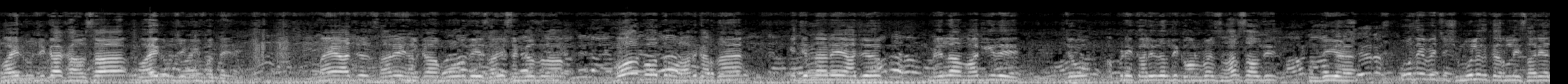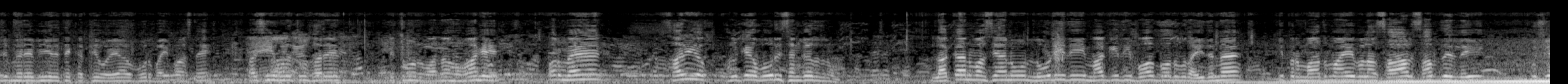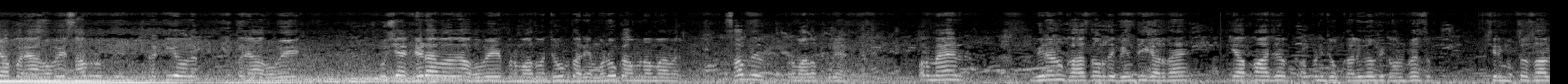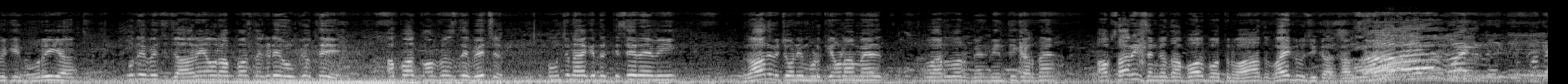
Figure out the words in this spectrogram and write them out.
ਵਾਹਿਗੁਰੂ ਜੀ ਕਾ ਖਾਲਸਾ, ਵਾਹਿਗੁਰੂ ਜੀ ਕੀ ਫਤਿਹ। ਮੈਂ ਅੱਜ ਸਾਰੇ ਹਲਕਾ ਬੋਰਡ ਦੀ ਸਾਰੀ ਸੰਗਤ ਦਾ ਬਹੁਤ ਬਹੁਤ ਧੰਨਵਾਦ ਕਰਦਾ ਹਾਂ ਕਿ ਜਿਨ੍ਹਾਂ ਨੇ ਅੱਜ ਮੇਲਾ ਮਾਗੀ ਦੇ, ਜੋ ਆਪਣੀ ਅਕਾਲੀ ਦਲ ਦੀ ਕਾਨਫਰੰਸ ਹਰ ਸਾਲ ਦੀ ਹੁੰਦੀ ਹੈ, ਉਹਦੇ ਵਿੱਚ ਸ਼ਮੂਲੀਅਤ ਕਰਨ ਲਈ ਸਾਰੇ ਅੱਜ ਮੇਰੇ ਵੀਰ ਇੱਥੇ ਇਕੱਠੇ ਹੋਏ ਆ, ਹੋਰ ਬਾਈਪਾਸ ਤੇ। ਅਸੀਂ ਹੁਣ ਤੋਂ ਸਾਰੇ ਇੱਥੋਂ ਰਵਾਨਾ ਹੋਵਾਂਗੇ। ਔਰ ਮੈਂ ਸਾਰੀ ਹਲਕੇ ਅਬੋਰ ਦੀ ਸੰਗਤ ਨੂੰ, ਇਲਾਕਾ ਨਿਵਾਸੀਆਂ ਨੂੰ ਲੋਹੜੀ ਦੀ, ਮਾਘੀ ਦੀ ਬਹੁਤ ਬਹੁਤ ਵਧਾਈ ਦਿੰਦਾ ਕਿ ਪ੍ਰਮਾਤਮਾ ਇਹ ਵਾਲਾ ਸਾਲ ਸਭ ਦੇ ਲਈ ਖੁਸ਼ੀਆਂ ਭਰਿਆ ਹੋਵੇ, ਸਭ ਨੂੰ ਤਰੱਕੀ ਵਾਲਾ ਭਰਿਆ ਹੋਵੇ, ਖੁਸ਼ੀਆਂ ਖੇੜਾ ਵਾਲਾ ਹੋਵੇ, ਪ੍ਰਮਾਤਮਾ ਜੋ ਵੀ ਤੁਹਾਡੀਆਂ ਮਨੋਕਾਮਨਾਵਾਂ ਹੈ ਸਭ ਦੇ ਪ੍ਰਮਾਤਮਾ ਪੂਰੀਆਂ ਕਰੇ। ਔਰ ਮੈਂ ਵੀਰਾਂ ਨੂੰ ਖਾਸ ਤੌਰ ਤੇ ਬੇਨਤੀ ਕਰਦਾ ਹਾਂ ਕਿ ਆਪਾਂ ਅੱਜ ਆਪਣੀ ਜੋ ਅਕਾਲੀ ਦਲ ਦੀ ਕਾਨਫਰੰਸ ਸ਼੍ਰੀ ਮੁਕਤਸਰ ਸਾਹਿਬ ਵਿਖੇ ਹੋ ਰਹੀ ਆ, ਉਹਦੇ ਵਿੱਚ ਜਾ ਰਹੇ ਹਾਂ ਔਰ ਆਪਾਂ ਤਗੜੇ ਹੋ ਕੇ ਉੱਥੇ ਆਪਾਂ ਕਾਨਫਰੰਸ ਦੇ ਵਿੱਚ ਪਹੁੰਚਣਾ ਹੈ। ਕਿ ਕਿਸੇ ਨੇ ਵੀ ਰਾਹ ਦੇ ਵਿੱਚੋਂ ਨਹੀਂ ਮੁੜ ਕੇ ਆਉਣਾ, ਮੈਂ ਵਾਰ-ਵਾਰ ਬੇ- ਬੇਨਤੀ ਕਰਦਾ ਆਪ ਸਾਰੀ ਸੰਗਤ ਦਾ ਬਹੁਤ ਬਹੁਤ ਧੰਨਵਾਦ। ਵਾਹਿਗੁਰੂ ਜੀ ਕਾ ਖਾਲਸਾ। ਵਾਹਿਗੁਰੂ ਜੀ ਕੀ ਫਤਿਹ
